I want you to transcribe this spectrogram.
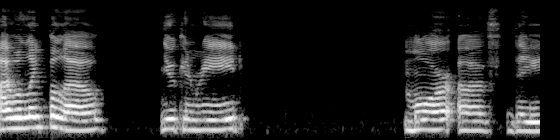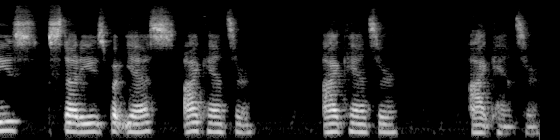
I will link below. You can read more of these studies, but yes, eye cancer, eye cancer, eye cancer.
